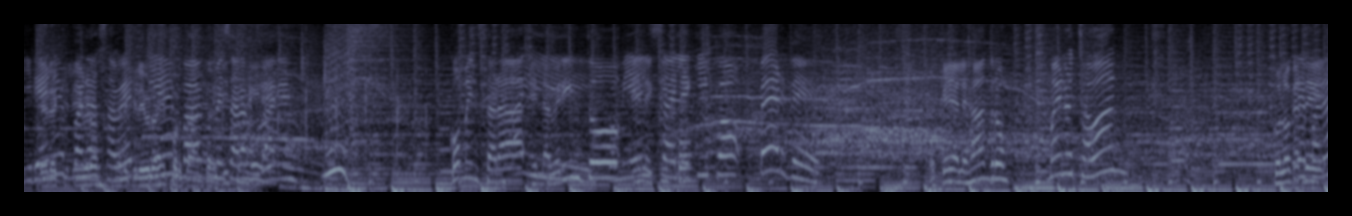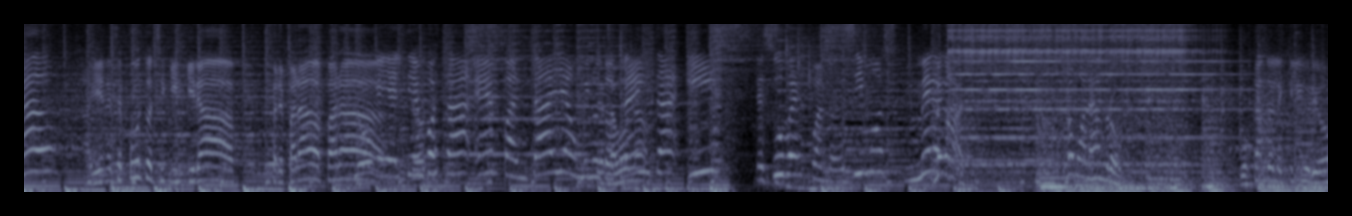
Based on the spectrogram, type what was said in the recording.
Irene para saber quién va a comenzar a jugar. Comenzará Ay, el laberinto. Comienza el el equipo. verde. Ok, Alejandro, Bueno, Chabán, colócate ¿preparado? Ahí en ese punto. Chiquinquirá preparada para... Ok, el tiempo está en pantalla, un minuto bola. 30 y te subes cuando decimos mega, Mega match. Match. Vamos, Alejandro. Buscando el equilibrio.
